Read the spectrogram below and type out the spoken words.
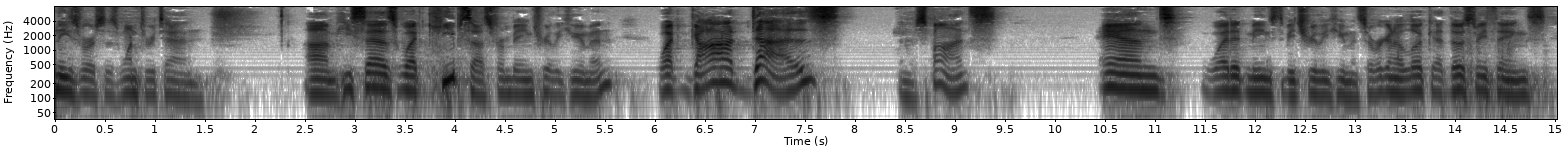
these verses, 1 through 10. Um, he says what keeps us from being truly human, what God does in response, and what it means to be truly human. So we're going to look at those three things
